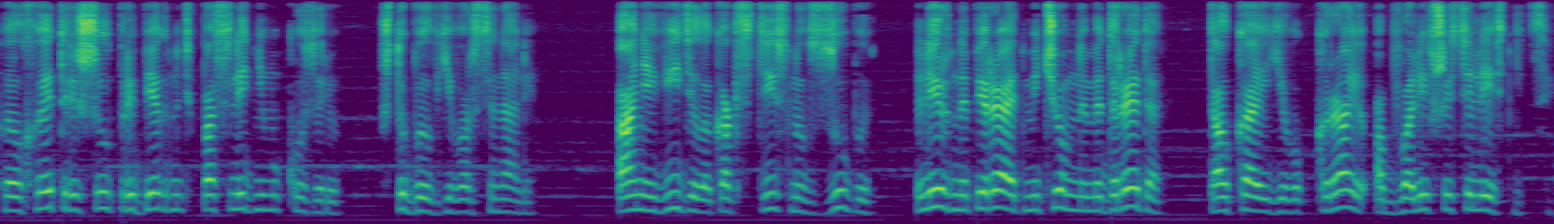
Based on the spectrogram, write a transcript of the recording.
Хелхейт решил прибегнуть к последнему козырю, что был в его арсенале. Аня видела, как, стиснув зубы, Лир напирает мечом на Медреда толкая его к краю обвалившейся лестницы.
